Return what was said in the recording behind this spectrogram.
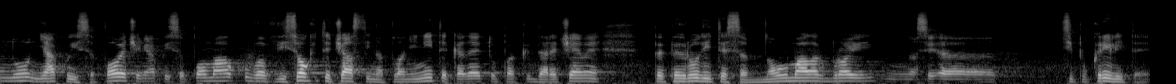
но някои са повече, някои са по-малко. В високите части на планините, където пък, да речеме, пеперудите са много малък брой, ципокрилите,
